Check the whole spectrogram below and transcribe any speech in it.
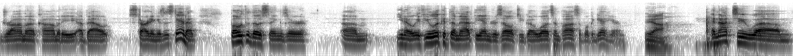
drama comedy about starting as a stand-up, both of those things are um, you know, if you look at them at the end result, you go, well, it's impossible to get here. yeah And not to um,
